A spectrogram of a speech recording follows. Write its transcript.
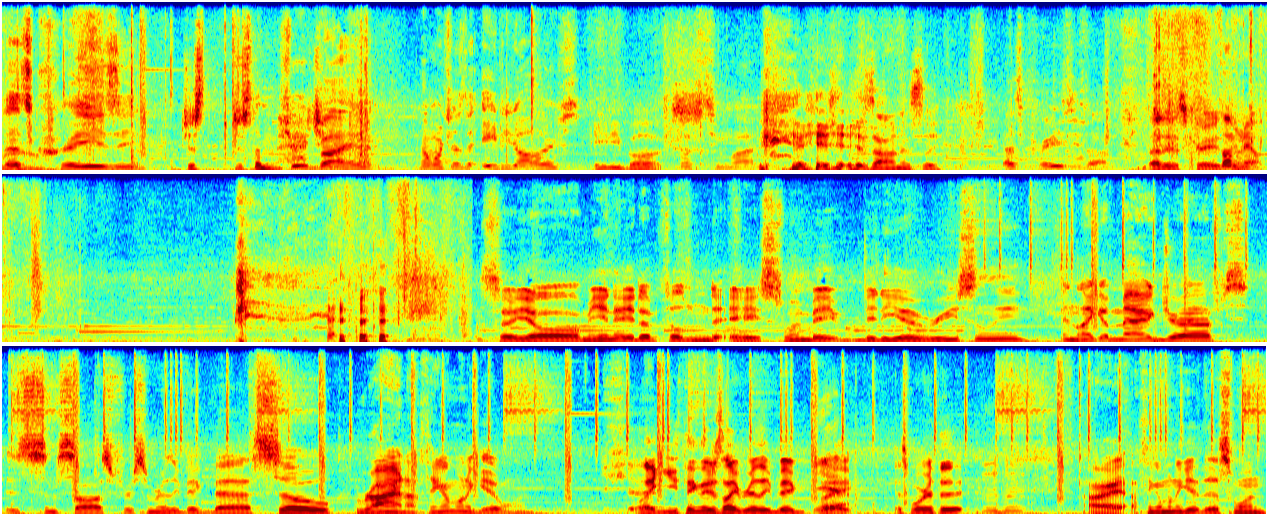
that's crazy. Just just imagine. Should we buy it? How much is it? Eighty dollars? 80 bucks. That's too much. it is honestly. That's crazy though. That is crazy. Thumbnail. So y'all, me and Ada filmed a swim bait video recently, and like a Magdraft is some sauce for some really big bass. So Ryan, I think I'm gonna get one. Like you think there's like really big, Yeah. like it's worth it? Mm-hmm. All right, I think I'm gonna get this one.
